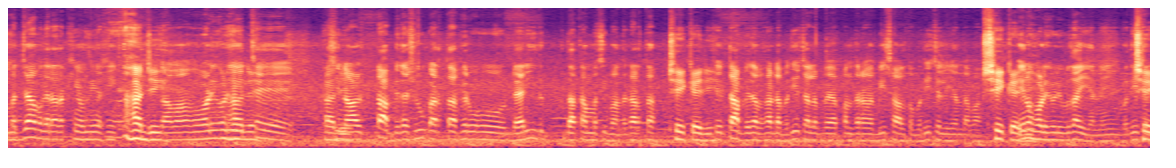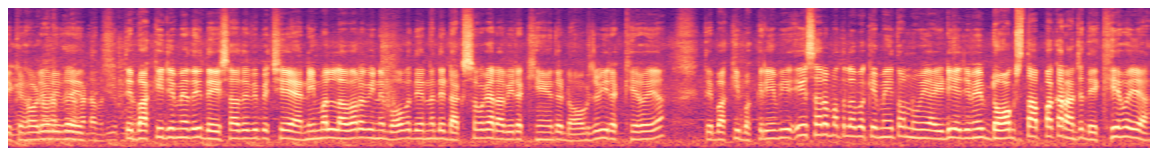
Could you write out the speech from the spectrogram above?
ਮੱਝਾਂ ਵਗੈਰਾ ਰੱਖੀਆਂ ਹੁੰਦੀਆਂ ਸੀ ਹਾਂਜੀ ਗਾਵਾਂ ਹੌਲੀ ਹੌਲੀ। ਇੱਥੇ ਅਸੀਂ ਨਾਲ ਢਾਬੇ ਦਾ ਸ਼ੁਰੂ ਕਰਤਾ ਫਿਰ ਉਹ ਡੈਰੀ ਦਾ ਕੰਮ ਅਸੀਂ ਬੰਦ ਕਰਤਾ। ਠੀਕ ਹੈ ਜੀ। ਤੇ ਢਾਬੇ ਦਾ ਸਾਡਾ ਵਧੀਆ ਚੱਲ ਪਿਆ 15 20 ਸਾਲ ਤੋਂ ਵਧੀਆ ਚੱਲੀ ਜਾਂਦਾ ਵਾ। ਠੀਕ ਹੈ ਇਹਨੂੰ ਹੌਲੀ ਹੌਲੀ ਵਧਾਈ ਜਾਂਦੇ ਵਧੀਆ ਠੀਕ ਹੈ ਹੌਲੀ ਹੌਲੀ ਵਧਾਈ। ਤੇ ਬਾਕੀ ਜਿਵੇਂ ਤੁਸੀਂ ਦੇਖ ਸਕਦੇ ਵੀ ਪਿੱਛੇ ਐਨੀਮਲ ਲਵਰ ਵੀ ਨੇ ਬਹੁਤ ਵਧੀਆ ਇਹਨਾਂ ਦੇ ਡਕਸ ਵਗੈਰਾ ਵੀ ਰੱਖੇ ਹੋਏ ਤੇ ਡੌਗਸ ਵੀ ਰੱਖੇ ਹੋਏ ਆ। ਤੇ ਬਾਕੀ ਬੱਕਰੀਆਂ ਵੀ ਇਹ ਸਰ ਮਤਲਬ ਕਿਵੇਂ ਤੁਹਾਨੂੰ ਇਹ ਆਈਡੀਆ ਜਿਵੇਂ ਡੌਗਸ ਤਾਂ ਆਪਾਂ ਘਰਾਂ 'ਚ ਦੇਖੇ ਹੋਏ ਆ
